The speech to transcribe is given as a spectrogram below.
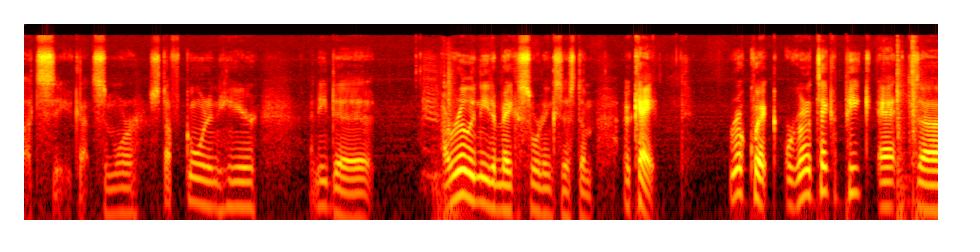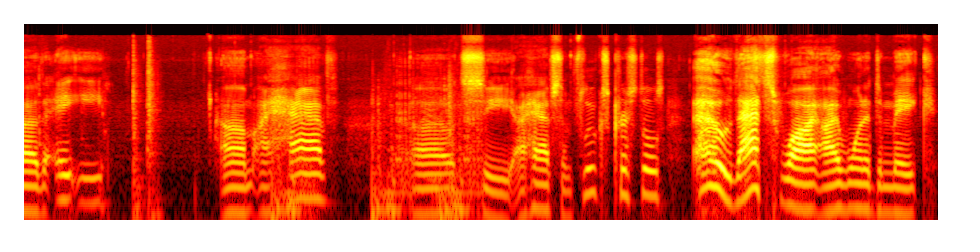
let's see, got some more stuff going in here. I need to, I really need to make a sorting system. Okay, real quick, we're going to take a peek at uh, the AE. Um, I have, uh, let's see, I have some Fluix crystals. Oh, that's why I wanted to make,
